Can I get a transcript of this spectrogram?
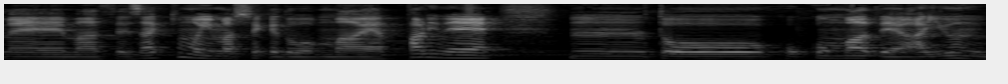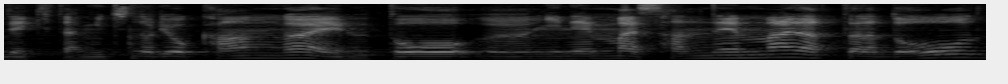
えー、まあ、さっきも言いましたけど、まあ、やっぱりね、うんと、ここまで歩んできた道のりを考えると、2年前、3年前だったら、どう、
